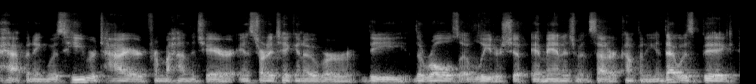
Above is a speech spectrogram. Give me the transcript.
happening was he retired from behind the chair and started taking over the the roles of leadership and management inside our company. And that was big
